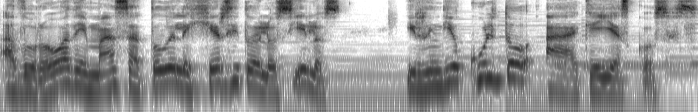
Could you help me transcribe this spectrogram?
Adoró además a todo el ejército de los cielos y rindió culto a aquellas cosas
